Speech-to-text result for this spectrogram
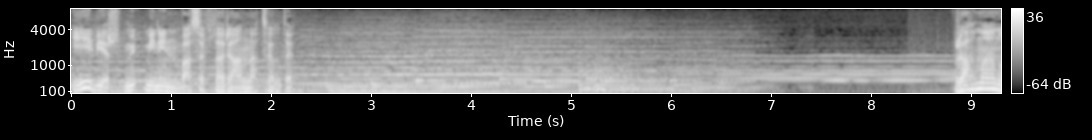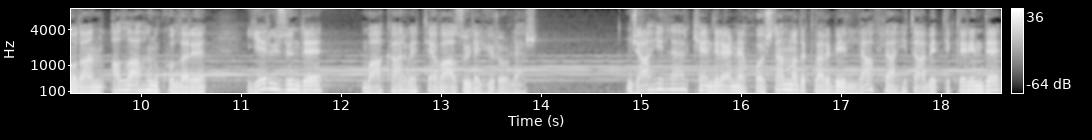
iyi bir müminin vasıfları anlatıldı. Rahman olan Allah'ın kulları yeryüzünde vakar ve tevazuyla yürürler. Cahiller kendilerine hoşlanmadıkları bir lafla hitap ettiklerinde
